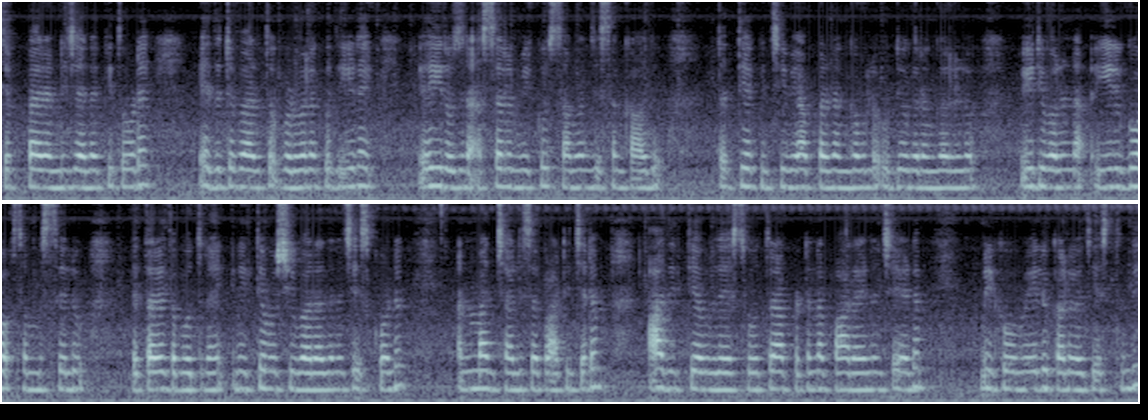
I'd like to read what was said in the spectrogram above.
చెప్పారని జనకి తోడై ఎదుటి వారితో గొడవలకు దిగడై ఈ రోజున అస్సలు మీకు సమంజసం కాదు. ప్రత్యేకించి వ్యాపార రంగంలో ఉద్యోగ రంగాలలో వీటి వలన ఈరుగో సమస్యలు తలెత్తబోతున్నాయి నిత్యము శివారాధన చేసుకోవడం హనుమాన్ చాలీస పాటించడం ఆదిత్య హృదయ స్తోత్ర పఠన పారాయణం చేయడం మీకు మేలు కలుగజేస్తుంది.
